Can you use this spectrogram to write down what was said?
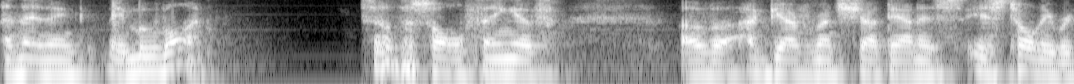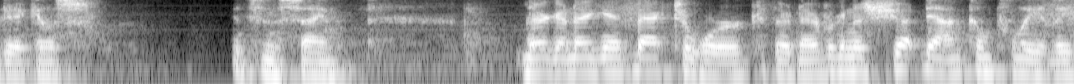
and then they, move on. So this whole thing of of a government shutdown is is totally ridiculous. It's insane. They're going to get back to work. They're never going to shut down completely.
